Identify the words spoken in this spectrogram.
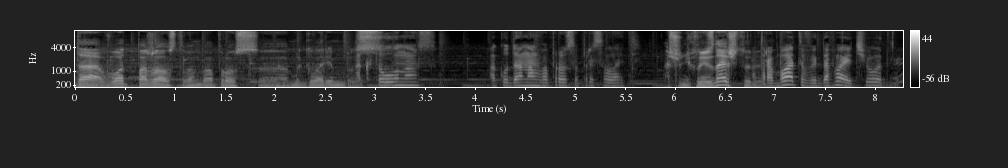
Да, вот, пожалуйста, вам вопрос. Э, Мы говорим... А с- кто у нас? А куда нам вопросы присылать? А что, никто не знает, что ли? Отрабатывай, давай, чего ты?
